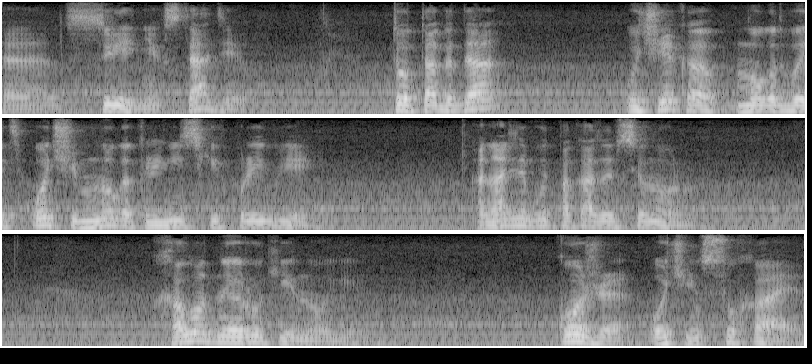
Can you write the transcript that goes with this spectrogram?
э, средних стадиях, то тогда у человека могут быть очень много клинических проявлений. Анализы будут показывать все нормы. Холодные руки и ноги, кожа очень сухая,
